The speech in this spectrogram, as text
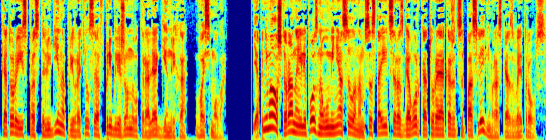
который из простолюдина превратился в приближенного короля Генриха VIII. Я понимал, что рано или поздно у меня с Илоном состоится разговор, который окажется последним, рассказывает Роуз.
